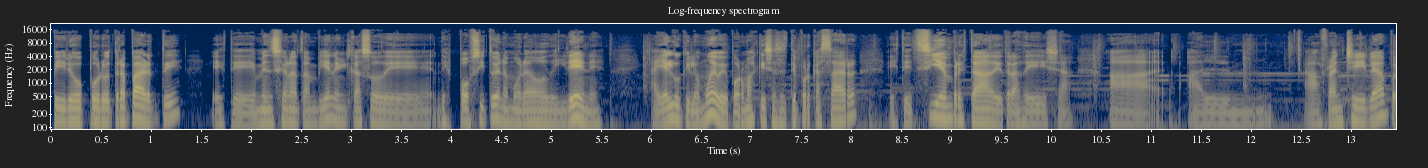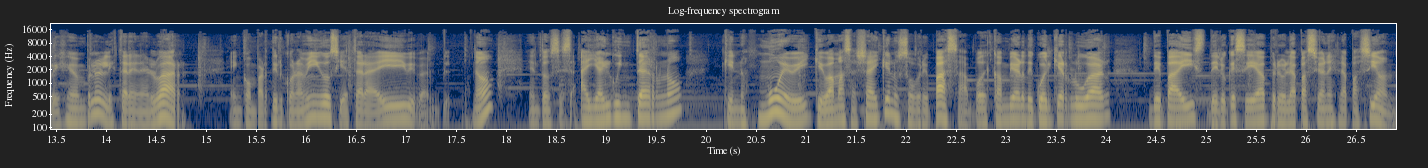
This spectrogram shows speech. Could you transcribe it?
Pero por otra parte, este, menciona también el caso de, de Espósito enamorado de Irene. Hay algo que lo mueve, por más que ella se esté por casar, este, siempre está detrás de ella. A, al- a Franchella, por ejemplo, el estar en el bar, en compartir con amigos y estar ahí, ¿no? Entonces hay algo interno que nos mueve y que va más allá y que nos sobrepasa. Podés cambiar de cualquier lugar, de país, de lo que sea, pero la pasión es la pasión.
